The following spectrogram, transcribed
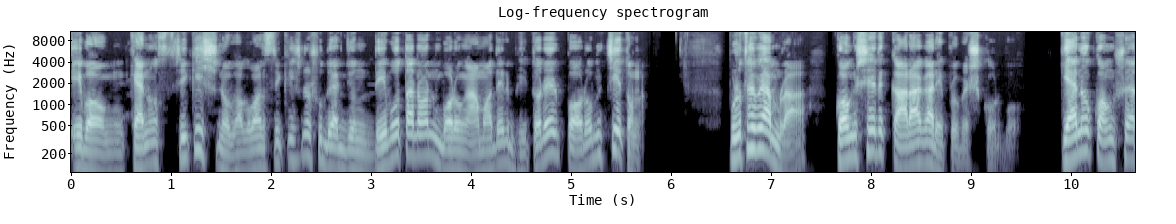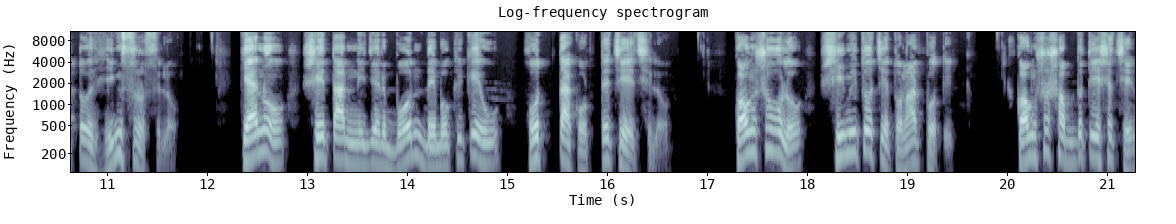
এবং কেন শ্রীকৃষ্ণ, ভগবান শ্রীকৃষ্ণ শুধু একজন দেবতা নন, বরং আমাদের ভিতরের পরম চেতনা। প্রথমে আমরা কংসের কারাগারে প্রবেশ করব। কেন কংস এত হিংস্র ছিল? কেন সে তার নিজের বোন দেবকীকেও হত্যা করতে চেয়েছিল? কংস হল সীমিত চেতনার প্রতীক। কংস শব্দটি এসেছে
